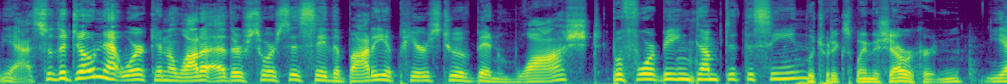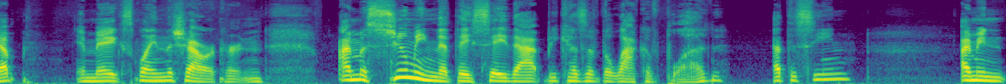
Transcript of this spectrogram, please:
Yeah, so the Doe Network and a lot of other sources say the body appears to have been washed before being dumped at the scene. Which would explain the shower curtain. Yep, it may explain the shower curtain. I'm assuming that they say that because of the lack of blood at the scene. I mean,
